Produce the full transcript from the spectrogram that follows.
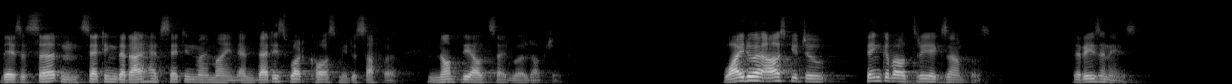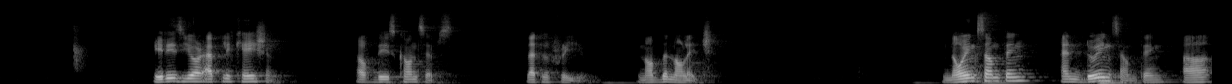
there's a certain setting that I had set in my mind, and that is what caused me to suffer, not the outside world object. Why do I ask you to think about three examples? The reason is it is your application of these concepts that will free you, not the knowledge. Knowing something and doing something are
